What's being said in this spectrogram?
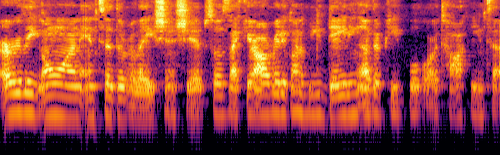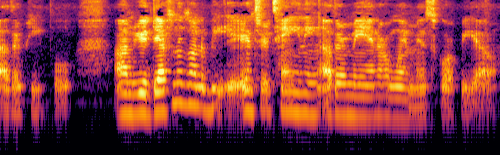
early on into the relationship. So it's like you're already going to be dating other people or talking to other people. Um, you're definitely going to be entertaining other men or women, Scorpio.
